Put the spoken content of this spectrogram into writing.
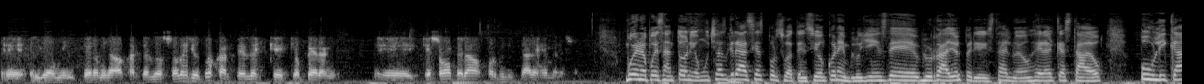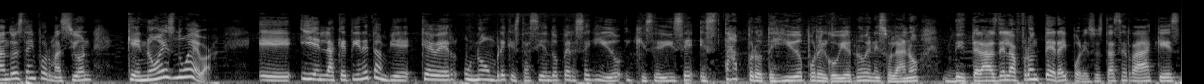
eh, el denomin- denominado cartel de los soles y otros carteles que, que operan, eh, que son operados por militares en Venezuela. Bueno, pues Antonio, muchas gracias por su atención con el Blue Jeans de Blue Radio, el periodista del Nuevo Herald que ha estado publicando esta información que no es nueva. Eh, y en la que tiene también que ver un hombre que está siendo perseguido y que se dice está protegido por el gobierno venezolano detrás de la frontera y por eso está cerrada, que es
